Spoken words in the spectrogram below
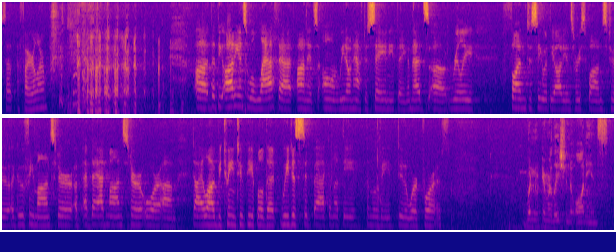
Is that a fire alarm? uh, that the audience will laugh at on its own. We don't have to say anything, and that's uh, really fun to see what the audience responds to a goofy monster, a, a bad monster, or um, dialogue between two people that we just sit back and let the, the movie do the work for us. When in relation to audience,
